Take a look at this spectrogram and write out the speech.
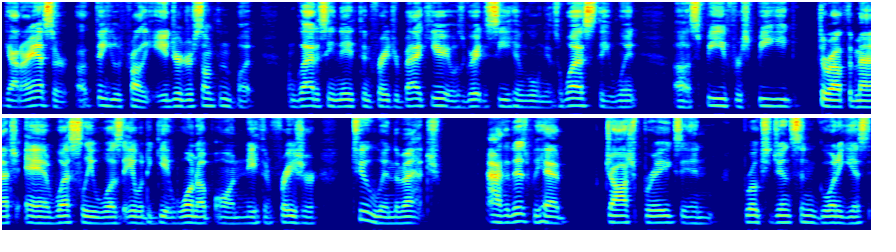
got our answer. I think he was probably injured or something, but I'm glad to see Nathan Frazer back here. It was great to see him going against West. They went uh, speed for speed throughout the match, and Wes Lee was able to get one up on Nathan Frazer to win the match. After this, we had Josh Briggs and Brooks Jensen going against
